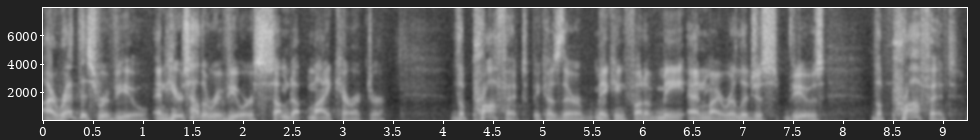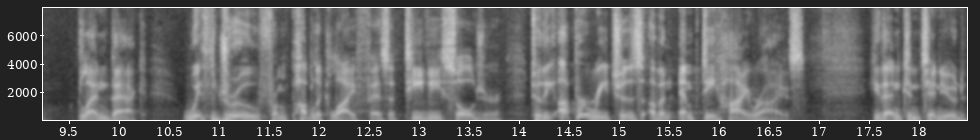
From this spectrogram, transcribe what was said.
I read this review, and here's how the reviewer summed up my character. The prophet, because they're making fun of me and my religious views, the prophet, Glenn Beck, withdrew from public life as a TV soldier to the upper reaches of an empty high rise. He then continued,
